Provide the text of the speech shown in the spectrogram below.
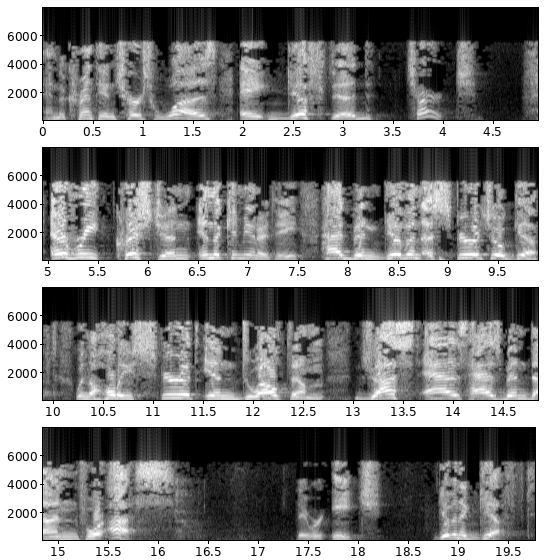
And the Corinthian church was a gifted church. Every Christian in the community had been given a spiritual gift when the Holy Spirit indwelt them, just as has been done for us. They were each given a gift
